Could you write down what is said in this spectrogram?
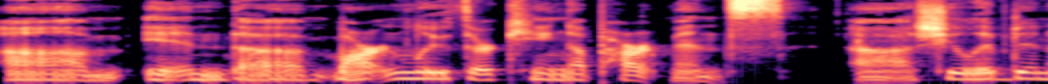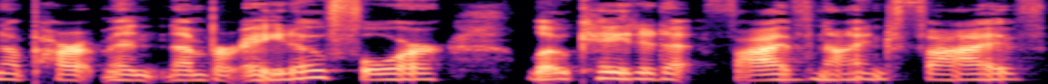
um, in the Martin Luther King Apartments. Uh, she lived in apartment number 804, located at 595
